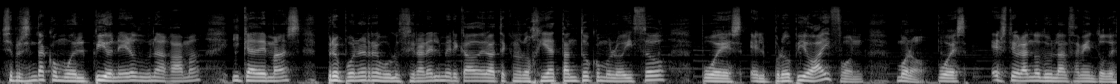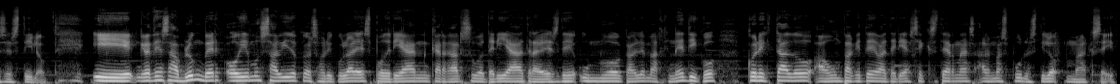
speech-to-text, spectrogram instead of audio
se presenta como el pionero de una gama y que además propone revolucionar el mercado de la tecnología tanto como lo hizo pues el propio iPhone. Bueno, pues estoy hablando de un lanzamiento de ese estilo. Y gracias a Bloomberg, hoy hemos sabido que los auriculares podrían cargar su batería a través de un nuevo cable magnético conectado a un paquete de baterías externas al más puro estilo MagSafe.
